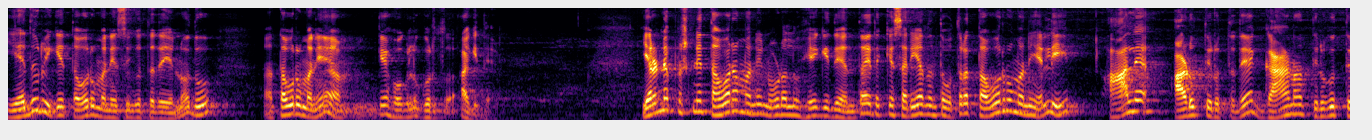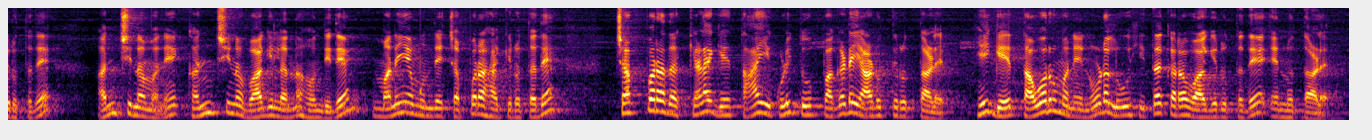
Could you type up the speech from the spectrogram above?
ಎದುರಿಗೆ ತವರು ಮನೆ ಸಿಗುತ್ತದೆ ಎನ್ನುವುದು ತವರು ಮನೆಗೆ ಹೋಗಲು ಗುರುತು ಆಗಿದೆ. ಎರಡನೇ ಪ್ರಶ್ನೆ, ತವರ ಮನೆ ನೋಡಲು ಹೇಗಿದೆ ಅಂತ ಇದಕ್ಕೆ ಸರಿಯಾದಂಥ ಉತ್ತರ, ತವರು ಮನೆಯಲ್ಲಿ ಆಲೆ ಆಡುತ್ತಿರುತ್ತದೆ, ಗಾಣ ತಿರುಗುತ್ತಿರುತ್ತದೆ, ಅಂಚಿನ ಮನೆ ಕಂಚಿನ ಬಾಗಿಲನ್ನು ಹೊಂದಿದೆ, ಮನೆಯ ಮುಂದೆ ಚಪ್ಪರ ಹಾಕಿರುತ್ತದೆ, ಚಪ್ಪರದ ಕೆಳಗೆ ತಾಯಿ ಕುಳಿತು ಪಗಡೆಯಾಡುತ್ತಿರುತ್ತಾಳೆ, ಹೀಗೆ ತವರು ಮನೆ ನೋಡಲು ಹಿತಕರವಾಗಿರುತ್ತದೆ ಎನ್ನುತ್ತಾಳೆ.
